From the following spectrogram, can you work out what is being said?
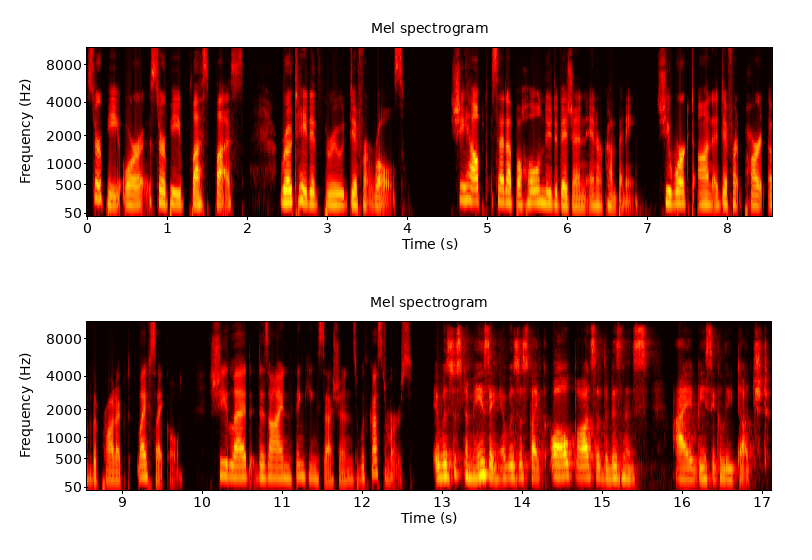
Surbhi or Surbhi plus plus rotated through different roles. She helped set up a whole new division in her company. She worked on a different part of the product lifecycle. She led design thinking sessions with customers. It was just amazing. It was just like all parts of the business I basically touched.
